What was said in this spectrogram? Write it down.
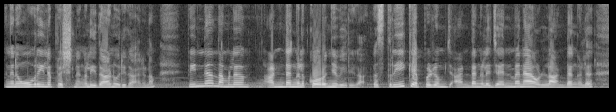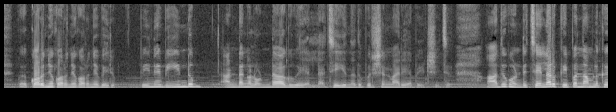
അങ്ങനെ ഓവറിയിലെ പ്രശ്നങ്ങൾ ഇതാണ് ഒരു കാരണം. പിന്നെ നമ്മൾ അണ്ടങ്ങൾ കുറഞ്ഞു വരിക. ഇപ്പോൾ സ്ത്രീക്ക് എപ്പോഴും അണ്ടങ്ങൾ ജന്മനാ ഉള്ള അണ്ടങ്ങൾ കുറഞ്ഞു കുറഞ്ഞു കുറഞ്ഞു വരും. പിന്നെ വീണ്ടും അണ്ടങ്ങൾ ഉണ്ടാകുകയല്ല ചെയ്യുന്നത് പുരുഷന്മാരെ അപേക്ഷിച്ച്. അതുകൊണ്ട് ചിലർക്ക് ഇപ്പം നമ്മൾക്ക്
